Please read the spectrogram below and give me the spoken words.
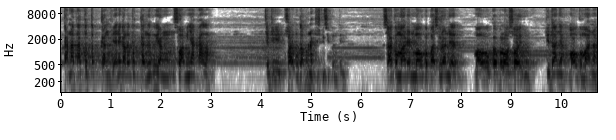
Karena takut tegang. Biasanya kalau tegang itu yang suaminya kalah. Jadi saya tuh nggak pernah diskusi penting. Saya kemarin mau ke Pasuruan ya, mau ke Peloso itu ditanya, mau ke mana?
